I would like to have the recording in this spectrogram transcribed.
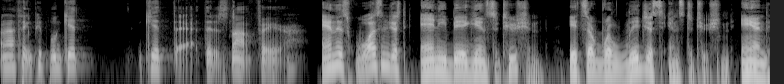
And I think people get get that, that it's not fair. And this wasn't just any big institution. It's a religious institution, and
